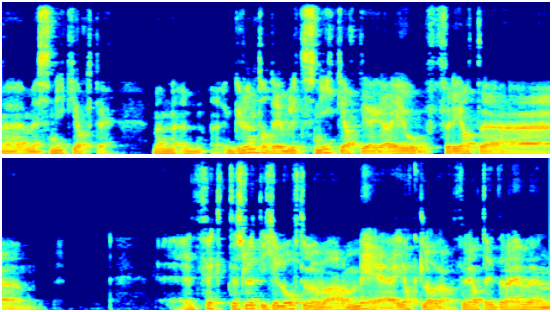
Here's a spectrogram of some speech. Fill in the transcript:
med, med snikjakting. Men grunnen til at jeg er blitt snikjaktjeger, er jo fordi at jeg fikk til slutt ikke lov til å være med i jaktlagene, fordi at jeg drev en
